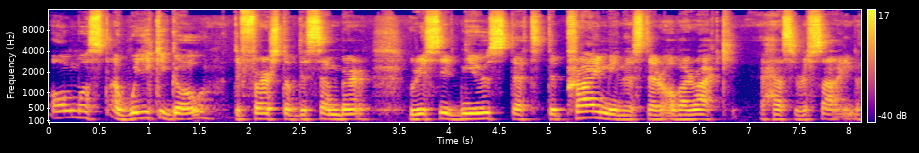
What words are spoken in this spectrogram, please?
Almost a week ago, the 1st of December, we received news that the Prime Minister of Iraq has resigned.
